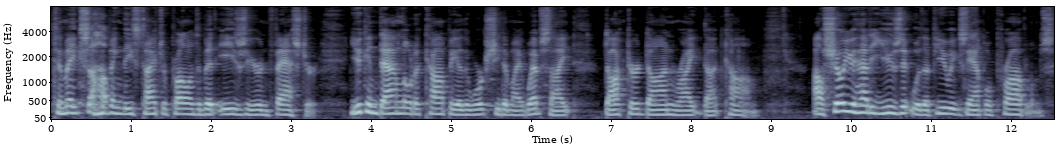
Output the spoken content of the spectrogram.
to make solving these types of problems a bit easier and faster. You can download a copy of the worksheet at my website, drdonwright.com. I'll show you how to use it with a few example problems.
